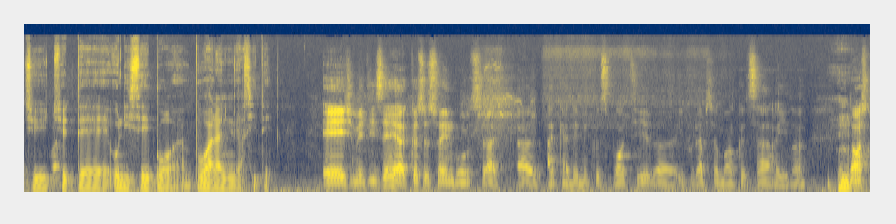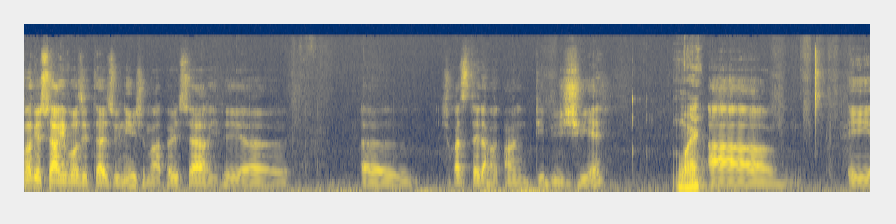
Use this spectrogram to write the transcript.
tu, tu étais au lycée pour, euh, pour aller à l'université. Et je me disais euh, que ce soit une bourse euh, euh, académique ou sportive, il faudrait absolument que ça arrive. hein. Mm. Donc, quand je suis arrivé aux États-Unis, je me rappelle, je suis arrivé, euh, euh, je crois que c'était en, en début juillet. Ouais. Euh, et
